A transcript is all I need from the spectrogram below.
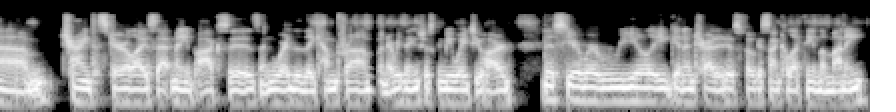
um, trying to sterilize that many boxes and where did they come from and everything's just going to be way too hard. This year, we're really going to try to just focus on collecting the money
